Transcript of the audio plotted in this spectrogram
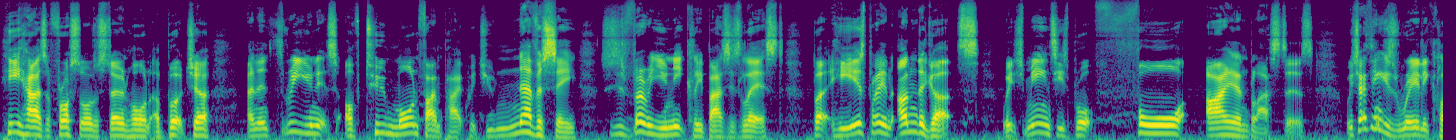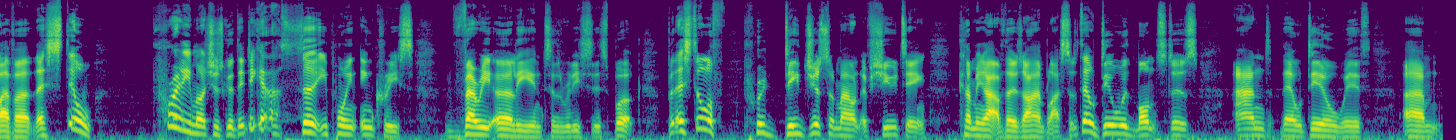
He has a Frostlord and Stonehorn, a Butcher, and then three units of two Mournfang pack, which you never see. So this is very uniquely Baz's list. But he is playing Underguts, which means he's brought four Iron Blasters, which I think is really clever. They're still pretty much as good. They did get that 30 point increase very early into the release of this book, but there's still a prodigious amount of shooting coming out of those Iron Blasters. They'll deal with monsters and they'll deal with um,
